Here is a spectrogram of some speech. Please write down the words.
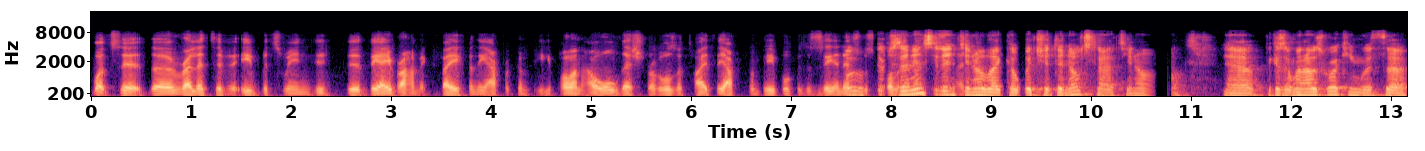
what's it, the relativity between the, the the Abrahamic faith and the African people, and how all their struggles are tied to the African people. Because the Zionists Well, was there was an incident, you know, like uh, which it denotes that, you know, uh, because when I was working with uh,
